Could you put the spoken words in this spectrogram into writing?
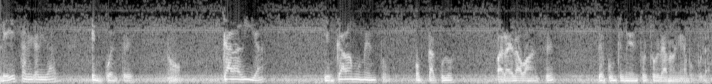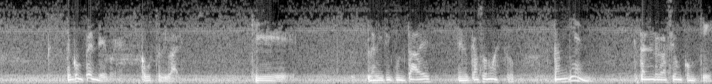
de esta legalidad, encuentre ¿no? cada día y en cada momento obstáculos para el avance del cumplimiento del programa de unidad popular. Se comprende, pues, Augusto Olivares, que las dificultades, en el caso nuestro, también están en relación con qué?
